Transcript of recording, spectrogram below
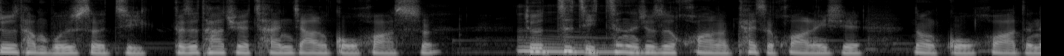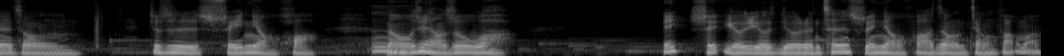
就是他们不是设计，可是他却参加了国画社，就自己真的就是画了，开始画了一些那种国画的那种，就是水鸟画。然后我就想说，哇，哎、欸，水有有有人称水鸟画这种讲法吗？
